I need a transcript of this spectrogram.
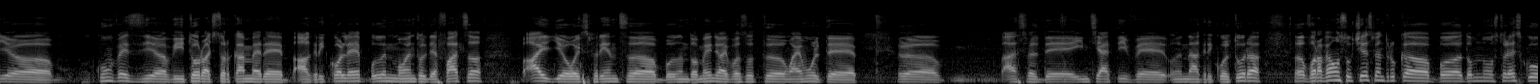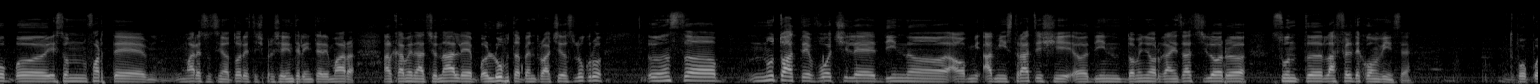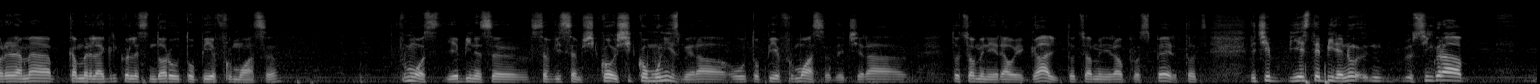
cum vezi viitorul acestor camere agricole în momentul de față? Ai o experiență în domeniu, ai văzut uh, mai multe uh, astfel de inițiative în agricultură? Uh, vor avea un succes pentru că domnul Storescu este un foarte mare susținător, este și președintele interimar al Camerei Naționale, luptă pentru acest lucru, însă nu toate vocile din administrație și din domeniul organizațiilor sunt la fel de convinse. După părerea mea, camerele agricole sunt doar o utopie frumoasă, frumos, e bine să, să visăm. Și, co- și comunism era o utopie frumoasă, deci era, toți oamenii erau egali, toți oamenii erau prosperi, toți... Deci este bine, nu, singura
